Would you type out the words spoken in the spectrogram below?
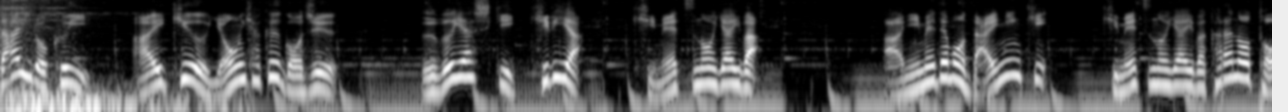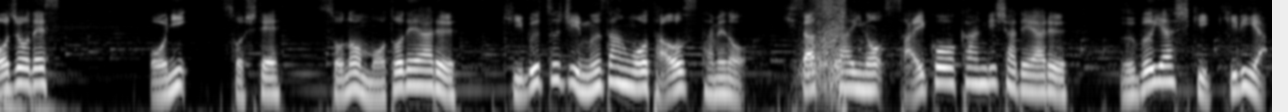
第6位 IQ450 産屋敷キリア鬼滅の刃。アニメでも大人気鬼滅の刃からの登場です。鬼そしてその元である鬼物寺無惨を倒すための鬼殺隊の最高管理者である産屋敷キリア。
